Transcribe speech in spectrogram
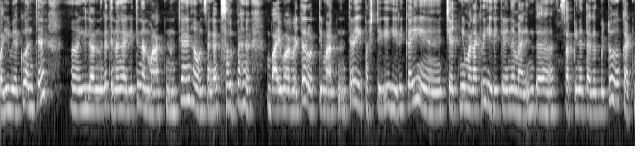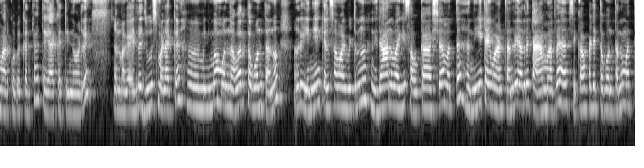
ಬಡಿಬೇಕು ಅಂತೇಳಿ ಇಲ್ಲ ನನಗೆ ತಿನ್ನಂಗಾಗೈತಿ, ನಾನು ಮಾಡ್ತೀನಿ ಅಂತೇಳಿ ಅವನ ಸಂಗಟ ಸ್ವಲ್ಪ ಬಾಯಿ ಮಾಡಿಬಿಟ್ಟು ರೊಟ್ಟಿ ಮಾಡ್ತೀನಿ ಅಂತೇಳಿ ಈಗ ಫಸ್ಟಿಗೆ ಹೀರಿಕಾಯಿ ಚಟ್ನಿ ಮಾಡಾಕ್ರಿ ಹೀರಿಕಾಯಿನ ಮ್ಯಾಲಿಂದ ಸಪ್ಪಿನ ತೆಗೆದ್ಬಿಟ್ಟು ಕಟ್ ಮಾಡ್ಕೋಬೇಕಂತ ತೆಗಿಯಾಕತ್ತೀನಿ ನೋಡ್ರಿ. ನನ್ನ ಮಗ ಇದ್ರೆ ಜ್ಯೂಸ್ ಮಾಡೋಕ್ಕೆ ಮಿನಿಮಮ್ ಒನ್ ಅವರ್ ತೊಗೊತಾನು. ಅಂದರೆ ಏನೇ ಕೆಲಸ ಮಾಡಿಬಿಟ್ರು ನಿಧಾನವಾಗಿ ಸಾವಕಾಶ ಮತ್ತು ನೀಟಾಗಿ ಮಾಡ್ತಾನ್ರಿ. ಆದರೆ ಟೈಮ್ ಮಾತ್ರ ಸಿಕ್ಕಾಪಟ್ಟೆ ತೊಗೊತಾನು ಮತ್ತು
